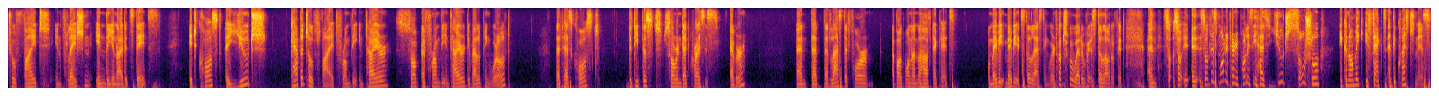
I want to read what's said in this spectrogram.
to fight inflation in the United States, it caused a huge capital flight from the entire uh, from the entire developing world that has caused the deepest sovereign debt crisis ever, and that that lasted for about one and a half decades. Or maybe maybe it's still lasting. We're not sure whether we're still out of it. And so so so this monetary policy has huge social economic effects. And the question is,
